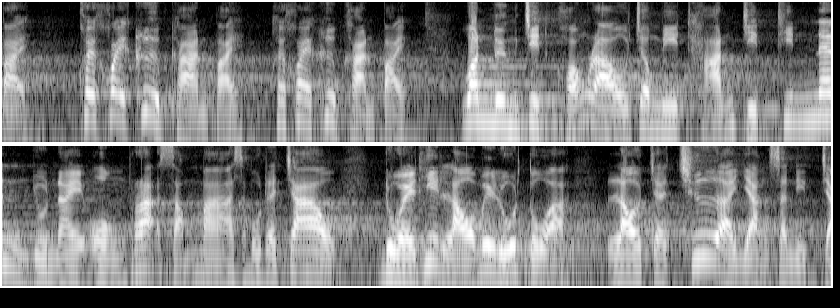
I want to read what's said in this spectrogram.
ไป ค่อยๆคืบคลานไป ค่อยๆคืบคลานไป วันหนึ่งจิตของเราจะมีฐานจิตที่แน่นอยู่ในองค์พระสัมมาสัมพุทธเจ้า โดยที่เราไม่รู้ตัว เราจะเชื่ออย่างสนิทใจ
